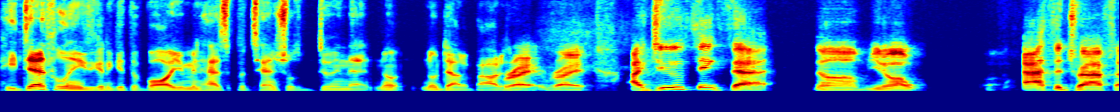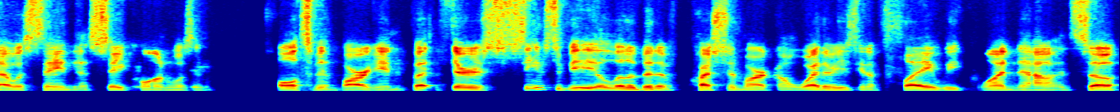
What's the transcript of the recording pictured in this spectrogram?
he definitely is going to get the volume and has potential of doing that. No no doubt about it. Right, right. I do think that um, you know, at the draft, I was saying that Saquon was an ultimate bargain, but there seems to be a little bit of question mark on whether he's going to play week one now. And so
